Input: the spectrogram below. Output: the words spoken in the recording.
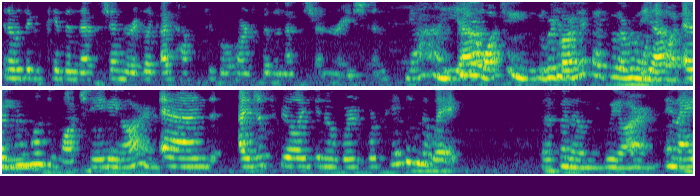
and I was like, okay, the next generation, like I have to go hard for the next generation. Yeah, Yeah. they're watching. Regardless, I feel everyone's yeah, watching. everyone's watching, They are. and I just feel like you know we're we're paving the way. Definitely, we are, and I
